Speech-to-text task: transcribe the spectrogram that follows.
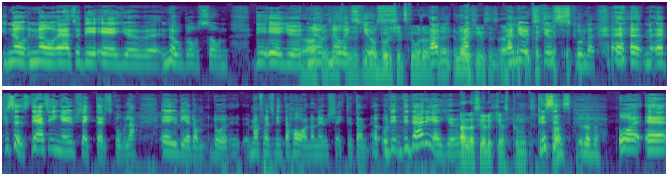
No, no, alltså det är ju eh, no-go zone. Det är ju Ja, no, precis, no precis. excuse. No bullshit-skolor. Ja, Nej, ja, no excuses. Ja, no Tack. excuse-skola. Eh, eh, Precis, det är alltså inga ursäkter-skola. är ju det de då, man får liksom inte ha någon ursäkt utan, och det, det där är ju... Alla ska lyckas, punkt. Precis. Ja. Och eh,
